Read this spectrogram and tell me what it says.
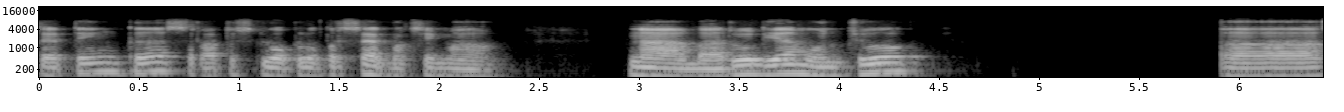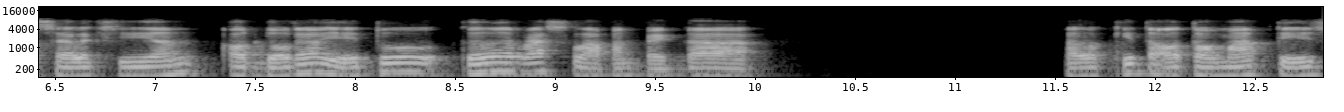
setting ke 120% maksimal. Nah, baru dia muncul uh, seleksian outdoor yaitu ke RAS 8 PK. Kalau kita otomatis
